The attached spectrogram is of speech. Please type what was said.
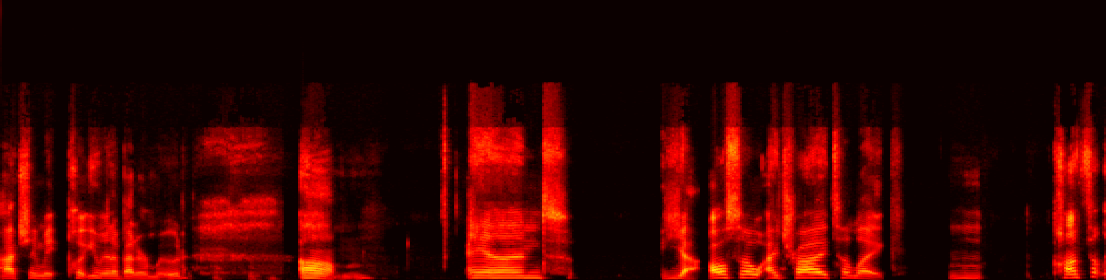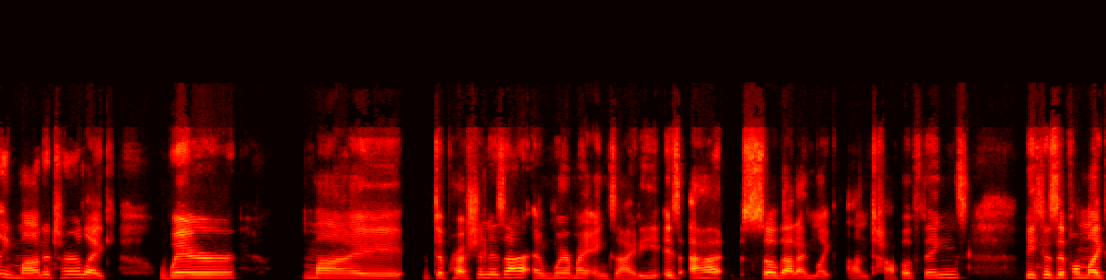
actually make put you in a better mood. Um and yeah, also I try to like m- constantly monitor like where my depression is at and where my anxiety is at so that I'm like on top of things because if I'm like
